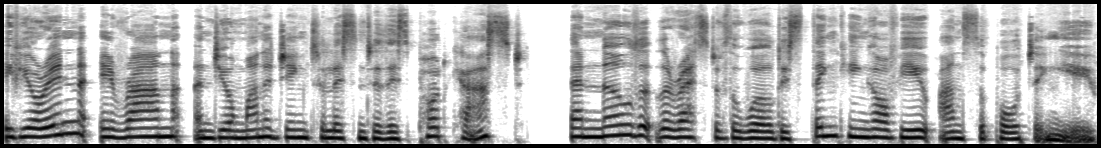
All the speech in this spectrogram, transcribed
If you're in Iran and you're managing to listen to this podcast, then know that the rest of the world is thinking of you and supporting you.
